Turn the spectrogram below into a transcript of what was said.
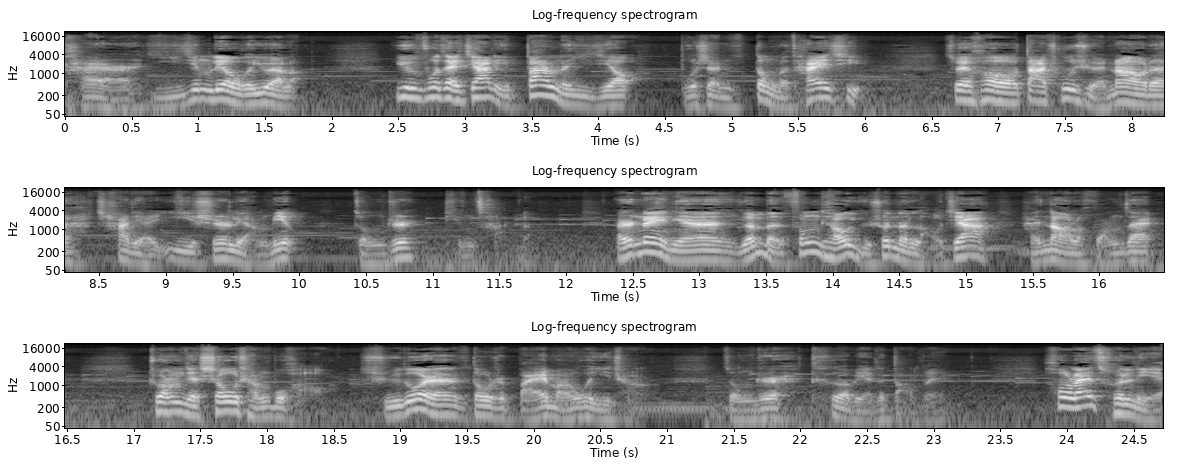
胎儿已经六个月了，孕妇在家里绊了一跤，不慎动了胎气，最后大出血闹得差点一尸两命，总之挺惨的。而那年原本风调雨顺的老家。还闹了蝗灾，庄稼收成不好，许多人都是白忙活一场。总之特别的倒霉。后来村里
